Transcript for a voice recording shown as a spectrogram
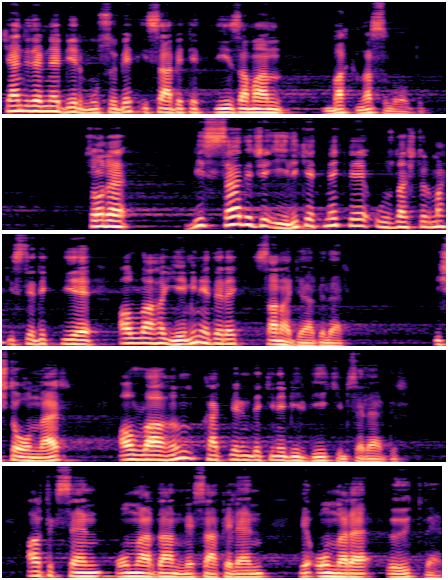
kendilerine bir musibet isabet ettiği zaman bak nasıl oldu. Sonra biz sadece iyilik etmek ve uzlaştırmak istedik diye Allah'a yemin ederek sana geldiler. İşte onlar Allah'ın kalplerindekini bildiği kimselerdir. Artık sen onlardan mesafelen ve onlara öğüt ver.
